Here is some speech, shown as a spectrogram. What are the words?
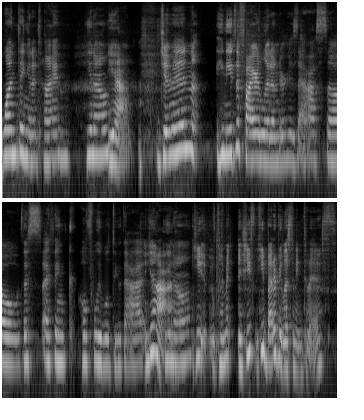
one thing at a time. You know. Yeah, Jimin, he needs a fire lit under his ass. So this, I think, hopefully will do that. yeah. You know? he if he's he better be listening to this.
